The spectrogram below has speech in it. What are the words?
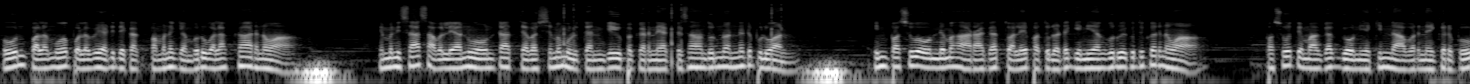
ඔවුන් පළමුව පොළවේ අඩි දෙකක් පමණ ගැඹුරු වලක් කාරනවා. එම නිසා සවල යනු ඔවුන්ට අත්‍යවශ්‍යම මුළුතැන්ගේ උපකරණයක් ලෙස හඳුන්වන්නට පුළුවන්. ඉන්පසුව ඔවුන් එම හාරාගත් වලේ පතුලට ගිනි අඟුරු එකතු කරනවා. පසුව තෙමාගත් ගෝනියකින් ආවරණය කරපු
